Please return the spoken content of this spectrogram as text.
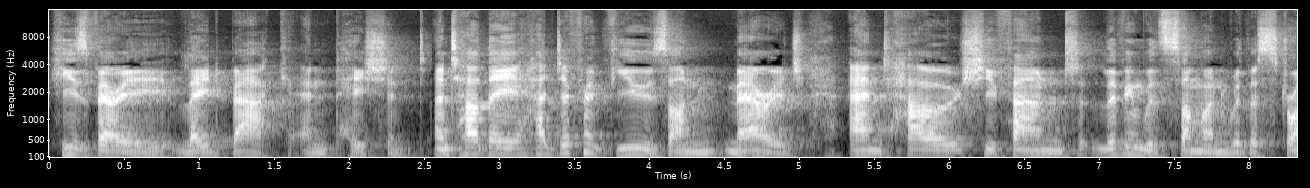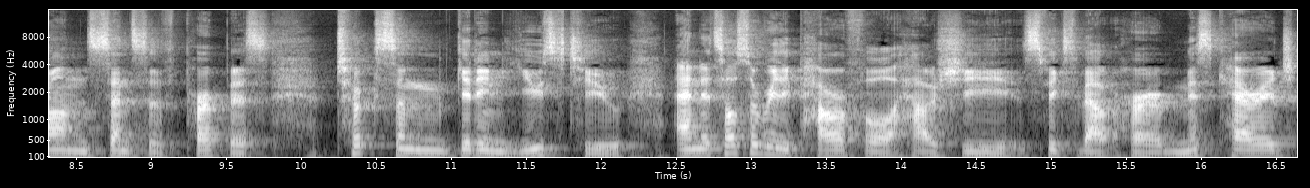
he's very laid back and patient. And how they had different views on marriage and how she found living with someone with a strong sense of purpose took some getting used to. And it's also really powerful how she speaks about her miscarriage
